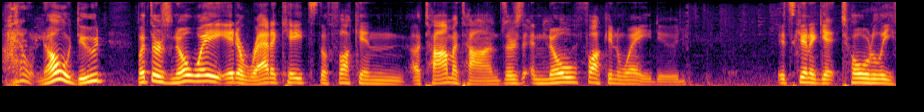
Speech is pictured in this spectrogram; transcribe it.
I don't know, dude. But there's no way it eradicates the fucking automatons. There's no fucking way, dude. It's gonna get totally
